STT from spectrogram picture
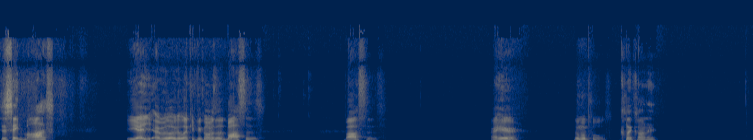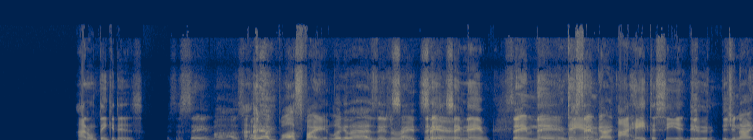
Does it say boss? Yeah, I mean, look, look. If you go to the bosses, bosses, right here, Luma pools. Click on it. I don't think it is. It's the same boss. Kwolok boss fight. Look at that. His name's right Same- there. Same, name. Same name. It's The same guy. I hate to see it, dude. Did, you not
